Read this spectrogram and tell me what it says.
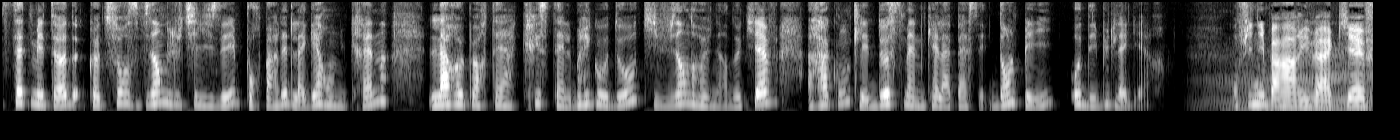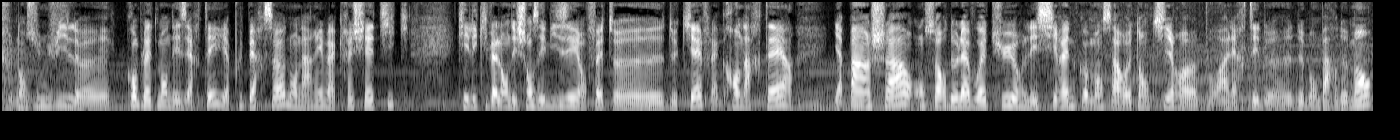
Cette méthode, Code Source vient de l'utiliser pour parler de la guerre en Ukraine. La reporter Christelle Brigodeau, qui vient de revenir de Kiev, raconte les deux semaines qu'elle a passées dans le pays au début de la guerre. On finit par arriver à Kiev, dans une ville euh, complètement désertée, il n'y a plus personne. On arrive à Kreshchatik, qui est l'équivalent des Champs-Élysées en fait euh, de Kiev, la grande artère. Il n'y a pas un chat. On sort de la voiture, les sirènes commencent à retentir euh, pour alerter de, de bombardements.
